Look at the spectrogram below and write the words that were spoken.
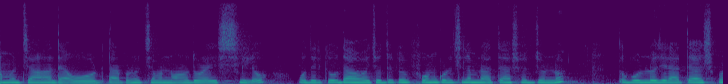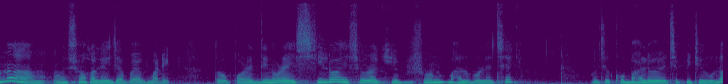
আমার যা দেওর তারপর হচ্ছে আমার ননদোরা এসেছিল। ওদেরকেও দেওয়া হয়েছে। ওদেরকে আমি ফোন করেছিলাম রাতে আসার জন্য। তো বলল যে রাতে আসব না সকালেই যাব একবারে। তো পরের দিন ওরা এসেছিল, এসে ওরা খেয়ে ভীষণ ভালো বলেছে। বলছে খুব ভালো হয়েছে পিঠেগুলো।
